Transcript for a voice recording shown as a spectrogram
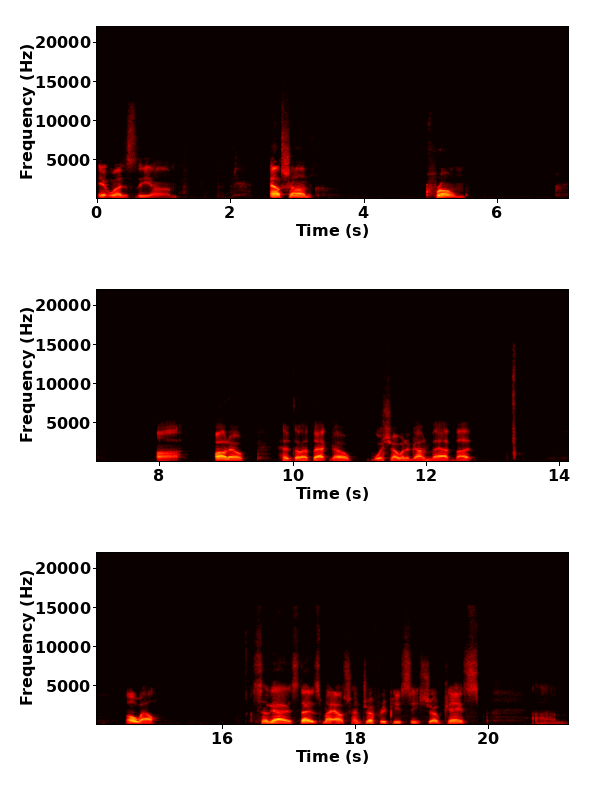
it was the um, Alshon Chrome uh, Auto. Had to let that go. Wish I would have gotten that, but oh well. So, guys, that is my Alshon Jeffery PC showcase. Um,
